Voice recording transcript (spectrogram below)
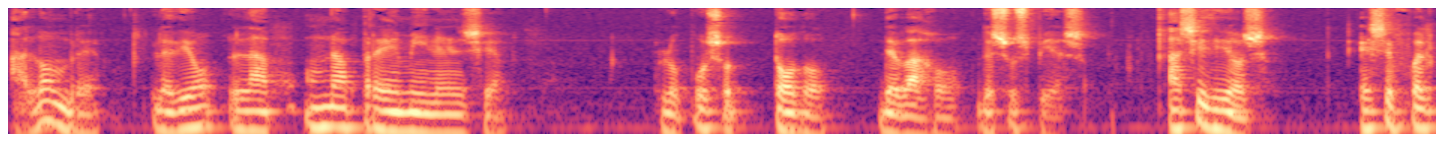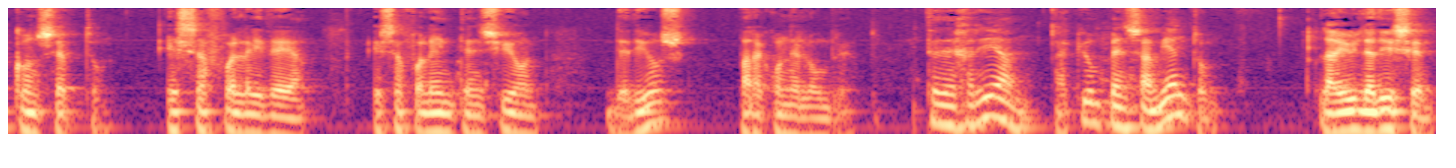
al hombre le dio la, una preeminencia, lo puso todo debajo de sus pies. Así Dios, ese fue el concepto, esa fue la idea, esa fue la intención de Dios para con el hombre. Te dejaría aquí un pensamiento. La Biblia dice,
